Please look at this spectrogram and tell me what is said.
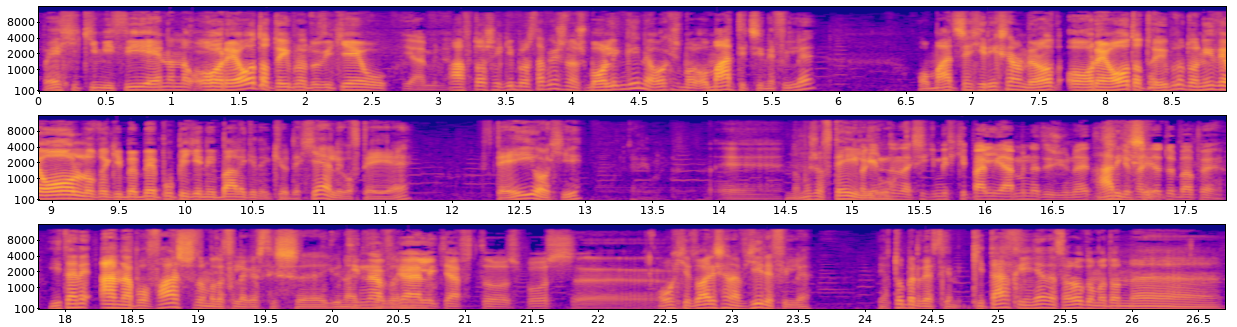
που έχει κοιμηθεί έναν ωραιότατο ύπνο του δικαίου. Αυτός εκεί μπροστά, ποιος είναι ο Σμόλινγκ, είναι, όχι, ο Μάτιτς είναι φίλε. Ο Μάτιτς έχει ρίξει έναν ωραιότατο ύπνο, τον είδε όλο το κυμπεμπέ που πήγαινε η μπάλα και, και ο Ντεχέα λίγο φταίει, ε. Φταίει ή όχι. Ε, Νομίζω φταίει πριν λίγο. να ξεκινήθηκε πάλι η άμυνα της United στην κεφαλιά του Εμπαπέ. Ήταν αναποφάσιστος το μετοφύλακα της ε, United. Τι να βγάλει κι αυτός, πώς. Ε... Όχι, εδώ άρχισε να βγει, ρε φίλε. Γι' αυτό μπερδεύτηκε. Κοιτάχθηκε 9 δευτερόλεπτα με τον ε...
